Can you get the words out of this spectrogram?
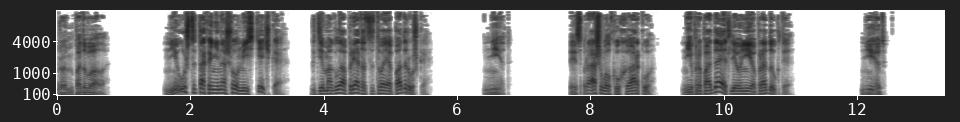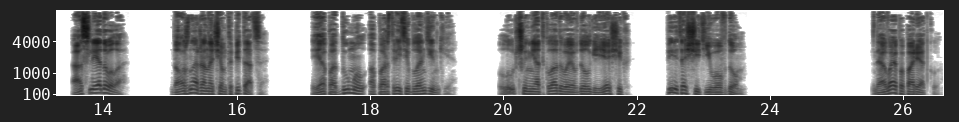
«Кроме подвала». «Неужто так и не нашел местечко, где могла прятаться твоя подружка?» Нет. Ты спрашивал кухарку, не пропадают ли у нее продукты? Нет. А следовало. Должна же она чем-то питаться. Я подумал о портрете блондинки. Лучше, не откладывая в долгий ящик, перетащить его в дом. Давай по порядку.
